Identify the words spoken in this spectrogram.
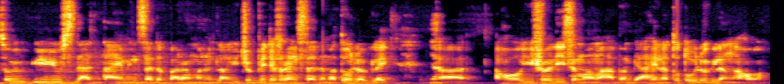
So you use that time instead of parang manood lang YouTube videos or instead na matulog. Like, Yeah. uh, ako usually sa mga mahabang biyahe natutulog lang ako.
